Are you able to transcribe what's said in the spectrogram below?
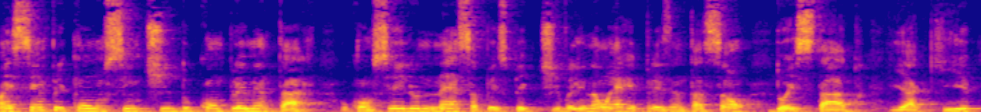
mas sempre com um sentido complementar. O Conselho, nessa perspectiva, ele não é representação do Estado. E aqui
